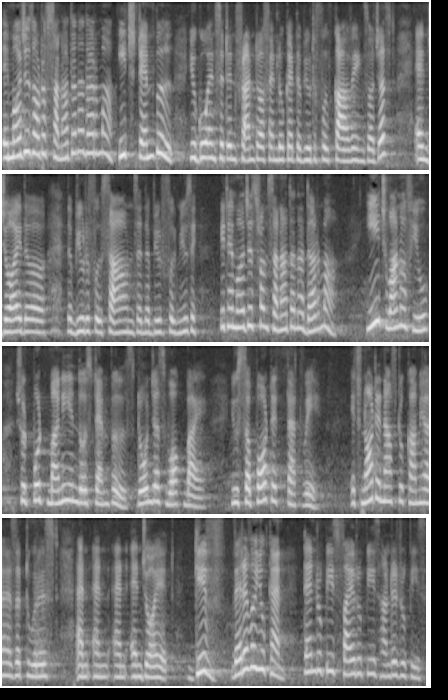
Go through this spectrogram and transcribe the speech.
emerges out of Sanatana Dharma. Each temple you go and sit in front of and look at the beautiful carvings or just enjoy the, the beautiful sounds and the beautiful music. It emerges from Sanatana Dharma. Each one of you should put money in those temples. Don't just walk by. You support it that way. It's not enough to come here as a tourist and, and, and enjoy it. Give wherever you can 10 rupees, 5 rupees, 100 rupees.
